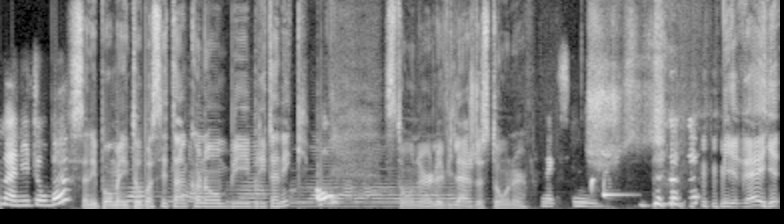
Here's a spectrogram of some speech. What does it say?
Manitoba? Ce n'est pas au Manitoba, c'est en Colombie-Britannique. Oh, Stoner, le village de Stoner. Mireille,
